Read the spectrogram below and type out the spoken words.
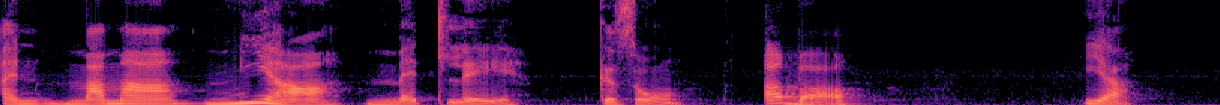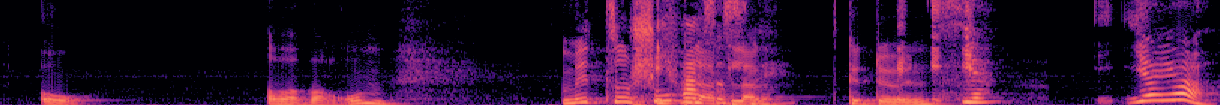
ein Mama Mia Medley gesungen. Aber, Ja. oh. Aber warum? Mit so. Schubladler-Gedöns. Ja, ja, ja.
